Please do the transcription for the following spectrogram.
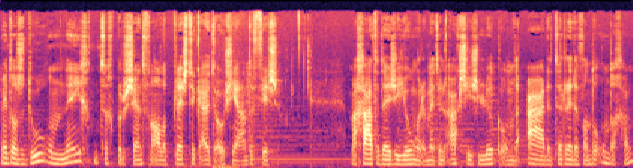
met als doel om 90% van alle plastic uit de oceaan te vissen. Maar gaat het deze jongeren met hun acties lukken om de aarde te redden van de ondergang?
